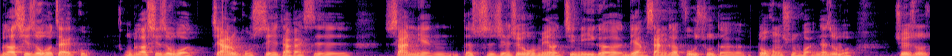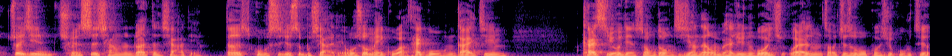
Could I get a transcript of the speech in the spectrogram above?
不知道，其实我在股，我不知道，其实我加入股市也大概是三年的时间，所以我没有经历一个两三个负数的多空循环。但是我觉得说，最近全市场人都在等下跌，但是股市就是不下跌。我说美股啊，台股应该已经开始有一点松动迹象，但是我不太确定未未来怎么走。就是我不会去估这，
